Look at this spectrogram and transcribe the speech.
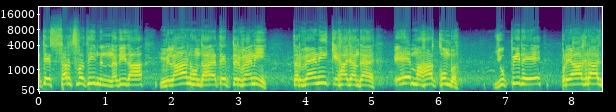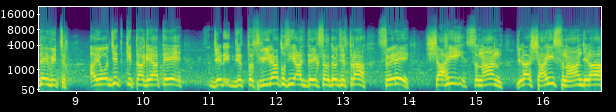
ਅਤੇ ਸਰਸਵਤੀ ਨ- ਨਦੀ ਦਾ ਮਿਲਾਨ ਹੁੰਦਾ ਹੈ ਤੇ ਤ੍ਰਿਵੇਣੀ ਤ੍ਰਿਵੇਣੀ ਕਿਹਾ ਜਾਂਦਾ ਹੈ। ਇਹ ਮਹਾਕੁੰਭ ਯੂਪੀ ਦੇ ਪ੍ਰਯਾਗਰਾਜ ਦੇ ਵਿੱਚ ਆਯੋਜਿਤ ਕੀਤਾ ਗਿਆ ਤੇ ਜਿਹੜੀ ਜਿਸ ਤਸਵੀਰਾਂ ਤੁਸੀਂ ਅੱਜ ਦੇਖ ਸਕਦੇ ਹੋ, ਜਿਸ ਤਰ੍ਹਾਂ ਸਵੇਰੇ ਸ਼ਾਹੀ ਸਨਾਨ, ਜਿਹੜਾ ਸ਼ਾਹੀ ਸਨਾਨ ਜਿਹੜਾ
